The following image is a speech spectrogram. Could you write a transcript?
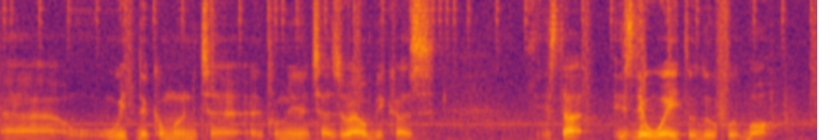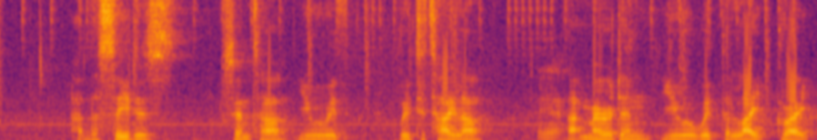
uh, with the community community as well because it's that is the way to do football. At the Cedars Centre you were with Rita Taylor yeah. At Meriden, you were with the late, great mm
